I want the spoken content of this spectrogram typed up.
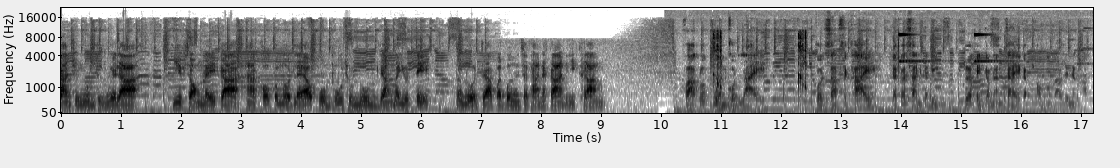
การชุมนุมถึงเวลา 22นาฬิกาหากครบกำหนดแล้วกลุ่มผู้ชุมนุมยังไม่ยุติตำรวจจะประเมินสถานการณ์อีกครั้ง ฝากรบกวนกดไลค์ กด Subscribe แล้วก็สั่นกระดิ่ง เพื่อเป็นกำลังใจให้กับช่องของเราด้วยนะครับ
